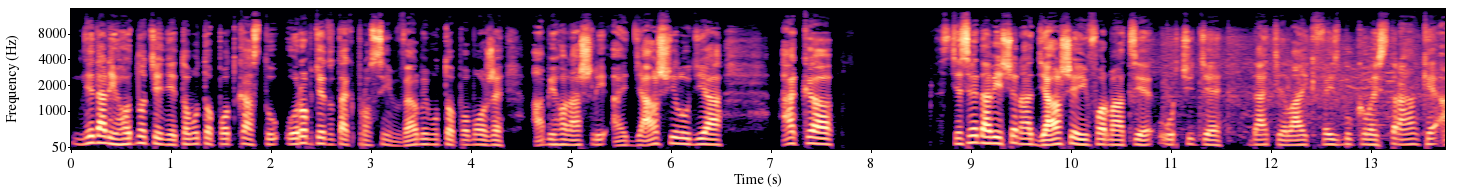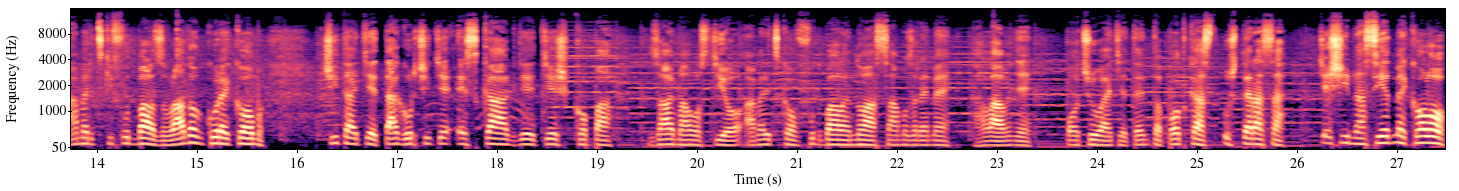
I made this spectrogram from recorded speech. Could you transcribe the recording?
nedali hodnotenie tomuto podcastu, urobte to tak prosím, veľmi mu to pomôže, aby ho našli aj ďalší ľudia. Ak eh, ste zvedaví ešte na ďalšie informácie, určite dajte like facebookovej stránke Americký futbal s Vladom Kurekom. Čítajte tak určite SK, kde je tiež kopa zaujímavostí o americkom futbale. No a samozrejme hlavne počúvajte tento podcast. Už teraz sa teším na 7. kolo.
